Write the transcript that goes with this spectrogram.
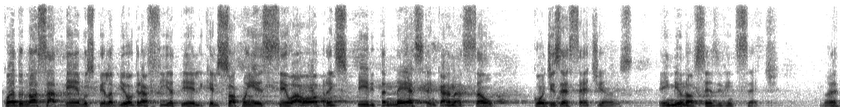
Quando nós sabemos pela biografia dele que ele só conheceu a obra espírita nesta encarnação com 17 anos, em 1927, não é?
